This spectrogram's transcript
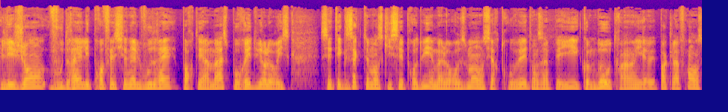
les gens voudraient, les professionnels voudraient porter un masque pour réduire le risque. C'est exactement ce qui s'est produit et malheureusement, on s'est retrouvé dans un pays comme d'autres. Hein, il n'y avait pas que la France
